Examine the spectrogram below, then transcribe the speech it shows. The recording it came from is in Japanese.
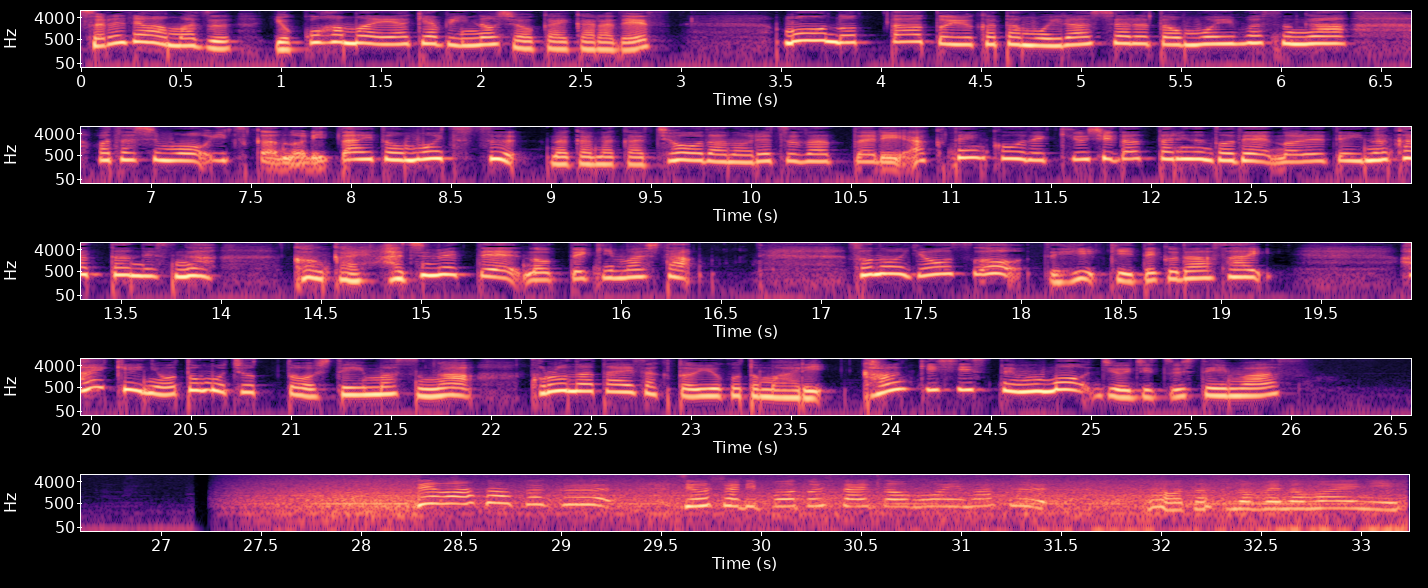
それではまず、横浜エアキャビンの紹介からです。もう乗ったという方もいらっしゃると思いますが、私もいつか乗りたいと思いつつ、なかなか長蛇の列だったり、悪天候で休止だったりなどで乗れていなかったんですが、今回初めて乗ってきました。その様子をぜひ聞いてください。背景に音もちょっとしていますが、コロナ対策ということもあり、換気システムも充実しています。乗車リポートしたいと思います。さあ私の目の前に、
